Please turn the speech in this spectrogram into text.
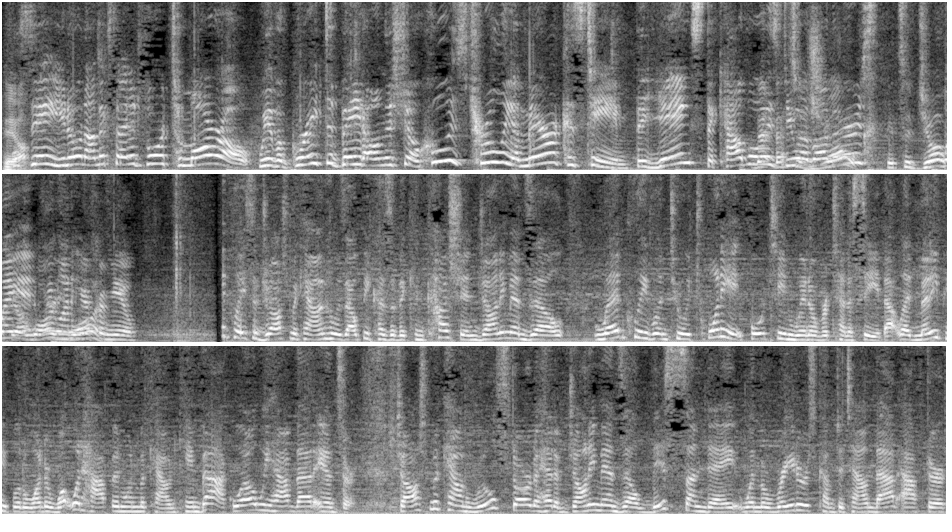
yeah. We'll see. You know what I'm excited for? Tomorrow, we have a great debate on the show. Who is truly America's team? The Yanks, the Cowboys? That, Do you have joke. others? It's a joke. Weigh in. We want to hear from you. In place of Josh McCown, who was out because of a concussion, Johnny Manziel led Cleveland to a 28-14 win over Tennessee. That led many people to wonder what would happen when McCown came back. Well, we have that answer. Josh McCown will start ahead of Johnny Manziel this Sunday when the Raiders come to town. That after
